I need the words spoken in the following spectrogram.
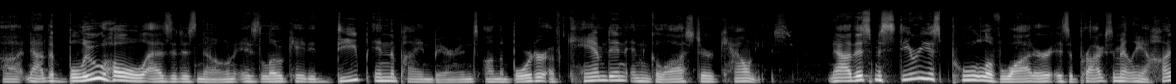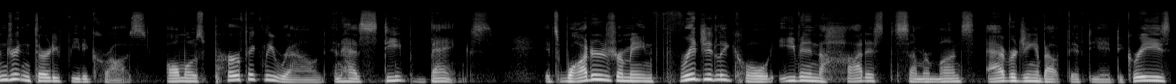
Uh, now the Blue Hole, as it is known, is located deep in the Pine Barrens on the border of Camden and Gloucester counties. Now this mysterious pool of water is approximately 130 feet across, almost perfectly round, and has steep banks. Its waters remain frigidly cold even in the hottest summer months, averaging about 58 degrees.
